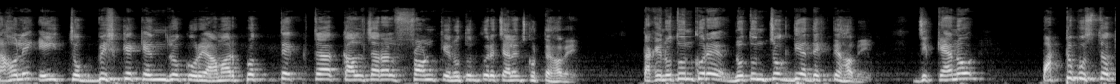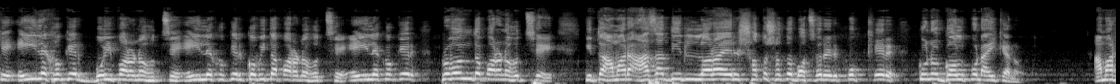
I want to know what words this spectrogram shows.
তাহলে এই চব্বিশকে কেন্দ্র করে আমার প্রত্যেকটা কালচারাল ফ্রন্টকে নতুন করে চ্যালেঞ্জ করতে হবে। তাকে নতুন করে নতুন চোখ দিয়ে দেখতে হবে যে কেন পাঠ্যপুস্তকে এই লেখকের বই পড়ানো হচ্ছে, এই লেখকের কবিতা পড়ানো হচ্ছে, এই লেখকের প্রবন্ধ পড়ানো হচ্ছে, কিন্তু আমার আজাদির লড়াইয়ের শত শত বছরের পক্ষের কোনো গল্প নাই কেন? আমার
